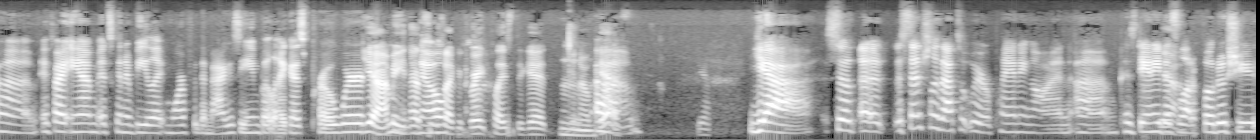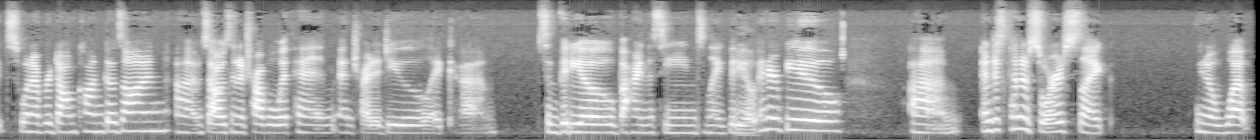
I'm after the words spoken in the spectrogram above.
Um, if I am, it's going to be like more for the magazine, but like as pro work. Yeah, I mean that no. seems like a great place to get you know Mm. guests. Um, Yeah. Yeah. So uh, essentially, that's what we were planning on because Danny does Yeah. a lot of photo shoots whenever DomCon goes on. Um, so I was going to travel with him and try to do like um, some video behind the scenes, like video interview, um, and just kind of source like, you know, what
